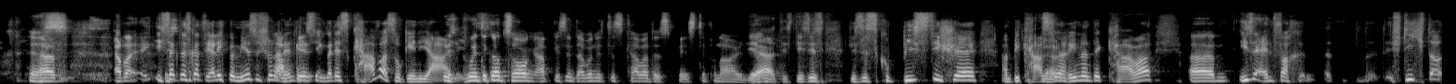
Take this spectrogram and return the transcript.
yes. ähm, aber ich sage das ganz ehrlich, bei mir ist es schon allein deswegen, weil das Cover so genial ist. Ich wollte gerade sagen, abgesehen davon ist das Cover das Beste von allen. Ja, ja. Das, dieses, dieses kubistische, an Picasso ja. erinnernde Cover ähm, ist einfach, sticht da,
